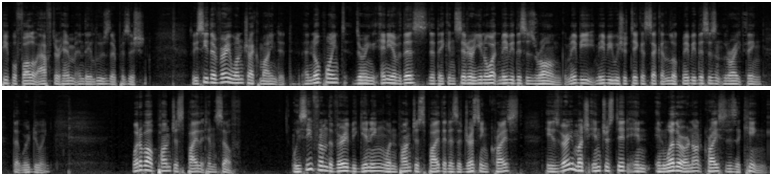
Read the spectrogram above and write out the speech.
people follow after him and they lose their position. So you see, they're very one track minded. At no point during any of this did they consider, you know what, maybe this is wrong. Maybe, maybe we should take a second look. Maybe this isn't the right thing that we're doing. What about Pontius Pilate himself? We see from the very beginning when Pontius Pilate is addressing Christ, he is very much interested in, in whether or not Christ is a king.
